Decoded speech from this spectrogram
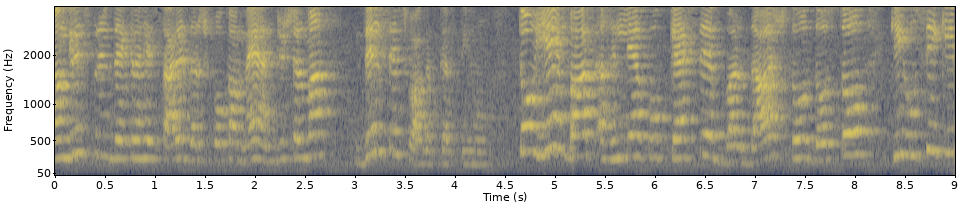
हंग्री स्पिरिट्स देख रहे सारे दर्शकों का मैं अंजू शर्मा दिल से स्वागत करती हूँ तो ये बात अहिल्या को कैसे बर्दाश्त हो दोस्तों, कि उसी की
